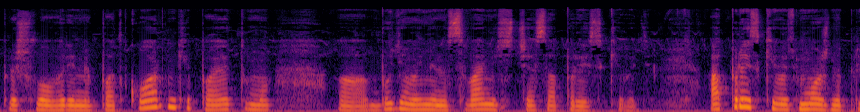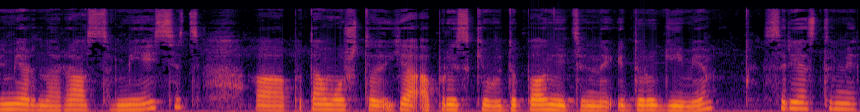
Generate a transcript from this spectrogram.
Пришло время подкормки, поэтому а, будем именно с вами сейчас опрыскивать. Опрыскивать можно примерно раз в месяц, а, потому что я опрыскиваю дополнительно и другими средствами.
